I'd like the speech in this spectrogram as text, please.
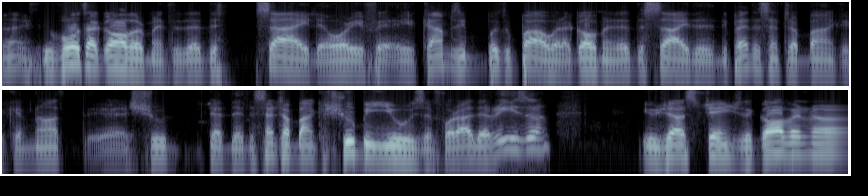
Uh, if you vote a government that decide, or if it comes into power, a government that decide the independent central bank cannot, uh, should, that the central bank should be used for other reason, you just change the governor,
